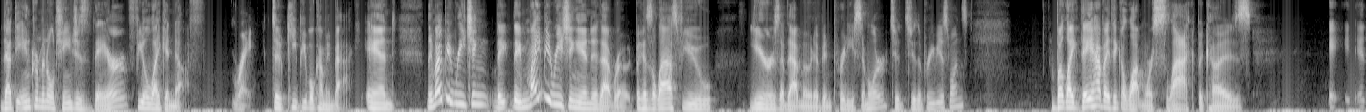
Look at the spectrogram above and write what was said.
that the incremental changes there feel like enough right. to keep people coming back. And they might be reaching they they might be reaching into that road because the last few years of that mode have been pretty similar to to the previous ones. But like they have I think a lot more slack because it, it, it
